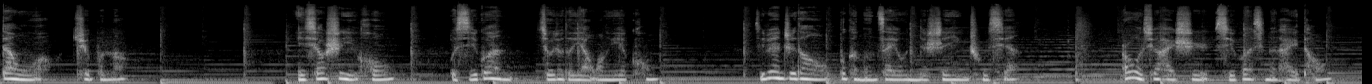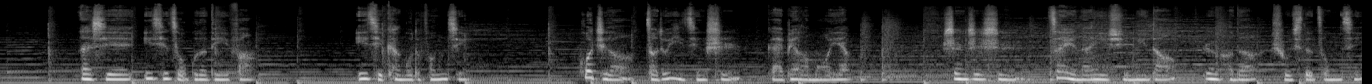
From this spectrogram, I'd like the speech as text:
但我却不能。你消失以后，我习惯久久地仰望夜空，即便知道不可能再有你的身影出现，而我却还是习惯性的抬头。那些一起走过的地方，一起看过的风景。或者早就已经是改变了模样，甚至是再也难以寻觅到任何的熟悉的踪迹。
